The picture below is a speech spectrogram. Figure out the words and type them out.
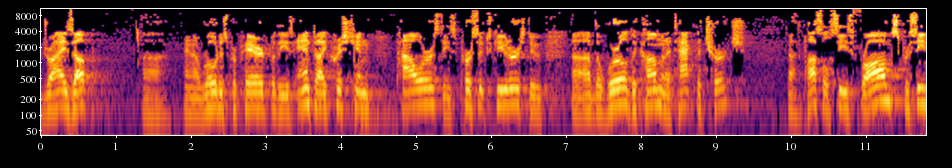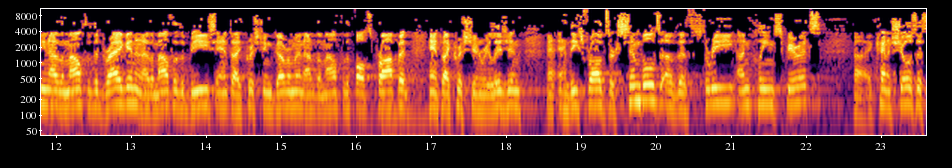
dries up. Uh, and a road is prepared for these anti Christian powers, these persecutors to, uh, of the world to come and attack the church. Uh, the apostle sees frogs proceeding out of the mouth of the dragon and out of the mouth of the beast, anti Christian government, out of the mouth of the false prophet, anti Christian religion. And, and, these frogs are symbols of the three unclean spirits. Uh, it kind of shows us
